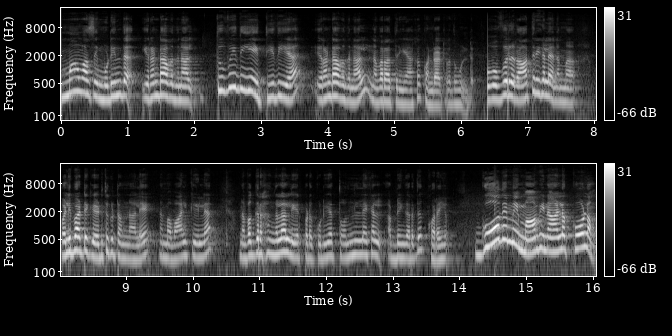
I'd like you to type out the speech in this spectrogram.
அமாவாசை முடிந்த இரண்டாவது நாள் துவிதியை திதிய இரண்டாவது நாள் நவராத்திரியாக கொண்டாடுறது உண்டு. ஒவ்வொரு ராத்திரிகளை நம்ம வழிபாட்டுக்கு எடுத்துக்கிட்டோம்னாலே நம்ம வாழ்க்கையில் நவக்கிரகங்களால் ஏற்படக்கூடிய தொல்லைகள் அப்படிங்கிறது குறையும். கோதுமை மாவினால் கோலம்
